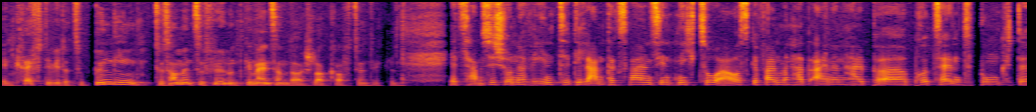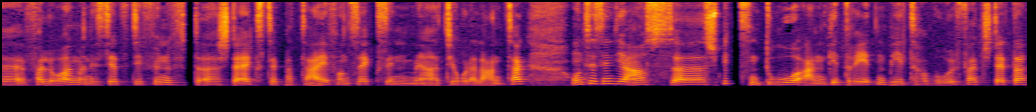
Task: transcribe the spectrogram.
eben Kräfte wieder zu bündeln, zusammenzuführen und gemeinsam da Schlagkraft zu entwickeln. Jetzt haben Sie schon erwähnt, die Landtagswahlen sind nicht so ausgefallen. Man hat eineinhalb äh, Prozentpunkte verloren. Man ist jetzt die fünftstärkste Partei von sechs im äh, Tiroler Landtag. Und Sie sind ja aus äh, Spitzenduo angetreten. Petra Wohlfahrtstätter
